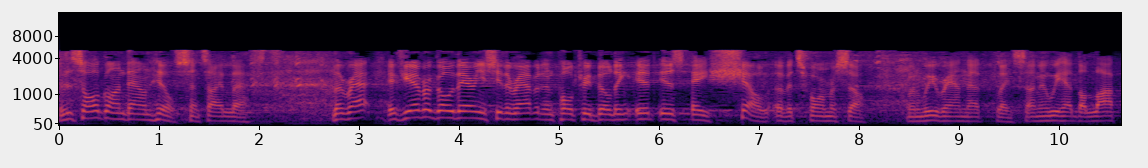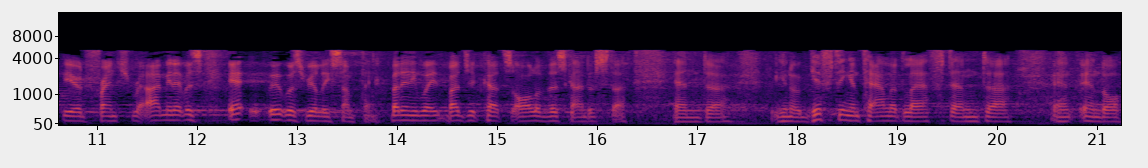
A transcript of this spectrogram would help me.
it's all gone downhill since I left. The ra- if you ever go there and you see the rabbit and poultry building, it is a shell of its former self when we ran that place. I mean, we had the lop-eared French. I mean, it was it, it was really something. But anyway, budget cuts, all of this kind of stuff, and uh, you know, gifting and talent left, and uh, and and all.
